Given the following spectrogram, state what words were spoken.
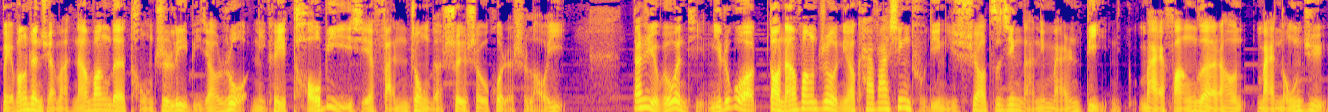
北方政权嘛，南方的统治力比较弱，你可以逃避一些繁重的税收或者是劳役。但是有个问题，你如果到南方之后，你要开发新土地，你需要资金的，你买人地、买房子，然后买农具。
